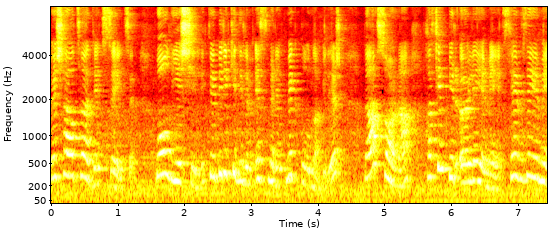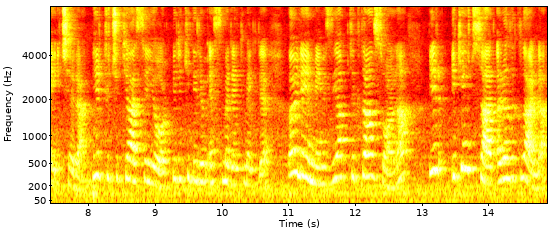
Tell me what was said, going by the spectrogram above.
5-6 adet zeytin, bol yeşillik ve 1-2 dilim esmer ekmek bulunabilir. Daha sonra hafif bir öğle yemeği, sebze yemeği içeren bir küçük kase yoğurt, 1-2 dilim esmer ekmekle öğle yemeğinizi yaptıktan sonra 1-2-3 saat aralıklarla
